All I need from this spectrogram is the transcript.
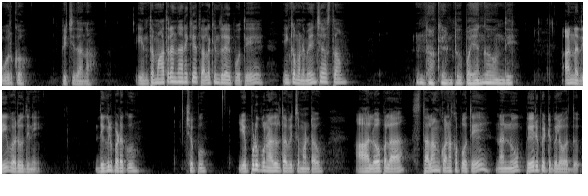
ఊరుకో పిచ్చిదానా. ఇంత మాత్రం దానికే తలకిందులైపోతే ఇంక మనమేం చేస్తాం? నాకేంటో భయంగా ఉంది అన్నది వరూదిని. దిగులు పడకు చెప్పు. ఎప్పుడు పునాదులు తవ్వించమంటావు? ఆ లోపల స్థలం కొనకపోతే నన్ను పేరు పెట్టి పిలవద్దు.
